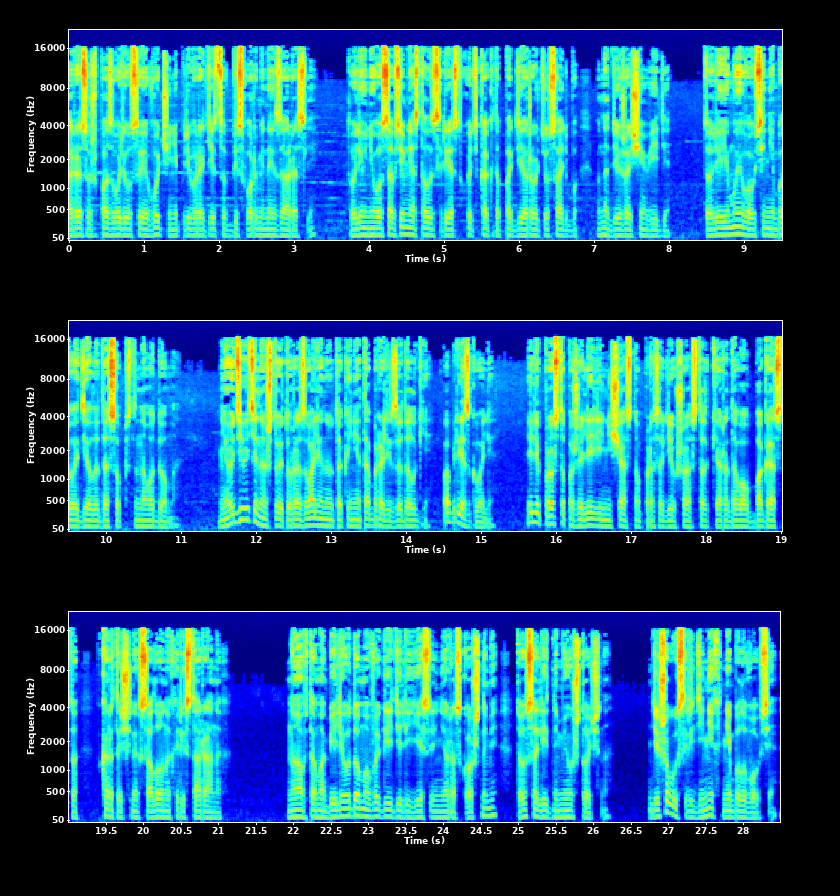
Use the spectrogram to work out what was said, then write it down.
раз уж позволил своей вотчине превратиться в бесформенные заросли. То ли у него совсем не осталось средств хоть как-то поддерживать усадьбу в надлежащем виде, то ли ему и вовсе не было дела до собственного дома. Неудивительно, что эту развалину так и не отобрали за долги, побрезговали. Или просто пожалели несчастного, просадившего остатки родового богатства в карточных салонах и ресторанах. Но автомобили у дома выглядели, если не роскошными, то солидными уж точно. Дешевых среди них не было вовсе,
